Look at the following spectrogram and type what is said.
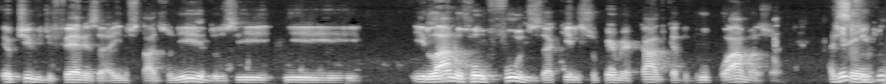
eu tive de férias aí nos Estados Unidos e, e e lá no Whole Foods, aquele supermercado que é do grupo Amazon, a gente Sim. fica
